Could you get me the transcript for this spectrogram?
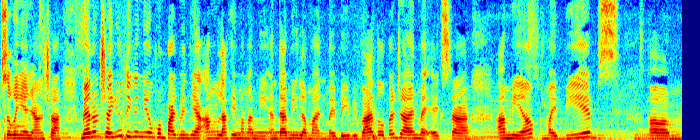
So, ganyan yan siya. Meron siya, yung tingnan nyo yung compartment niya, ang laki mga mi, ang daming laman. May baby bottle pa dyan, may extra uh, milk, may bibs, um,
